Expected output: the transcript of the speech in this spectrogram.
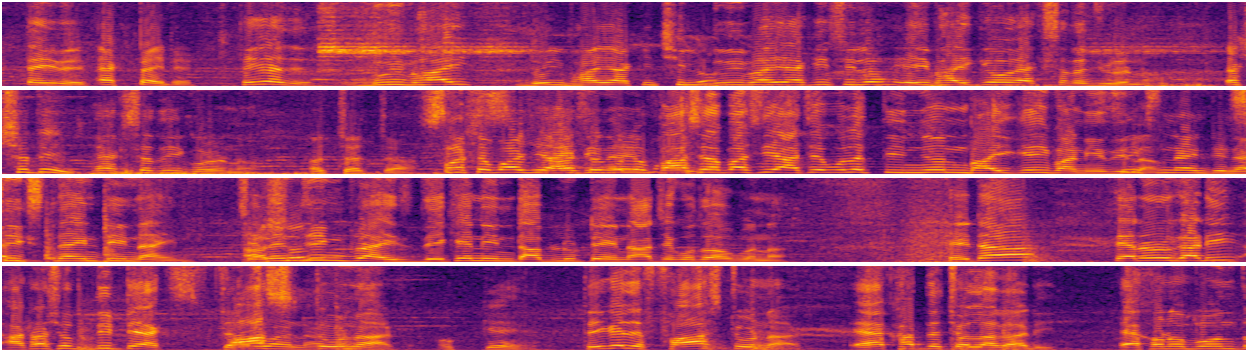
একটাই রেট একটাই রেট ঠিক আছে? দুই ভাই দুই ভাই একই ছিল? দুই ভাই একই ছিল এই ভাইকেও একসাথে জুড়ে নাও। একসাথেই? একসাথেই করে নাও। আচ্ছা আচ্ছা। পাশাপাশি আছে বলে পাশাপাশি আছে বলে তিনজন ভাইকেই বানিয়ে দিলাম। 699 six ninety nine challenging price দেখে নিন ডাব্লু টেন আছে কোথাও না। এটা তেরোর গাড়ি আঠাশ অব্দি ট্যাক্স ফার্স্ট ওনার ওকে ঠিক আছে ফার্স্ট ওনার এক হাতে চলা গাড়ি। এখনও পর্যন্ত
